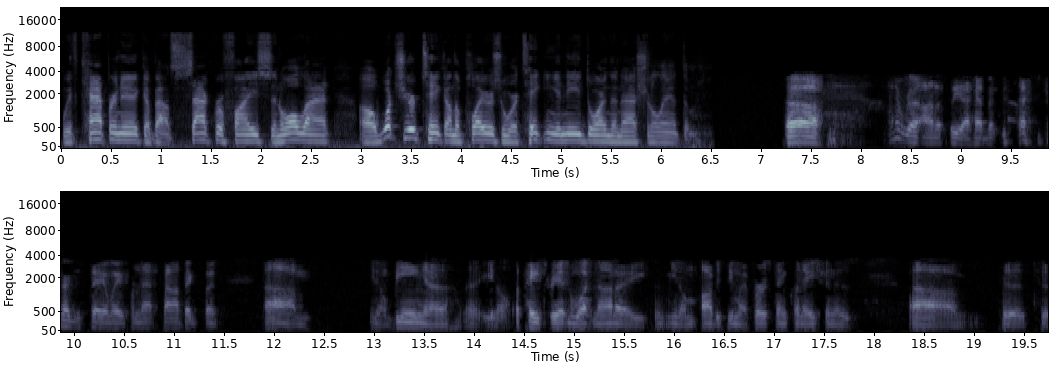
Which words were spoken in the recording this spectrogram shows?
with Kaepernick about sacrifice and all that. Uh, what's your take on the players who are taking a knee during the national anthem? Uh, I don't really, honestly, I haven't, I've tried to stay away from that topic, but, um, you know, being a, a, you know, a patriot and whatnot, I, you know, obviously my first inclination is, um, to, to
